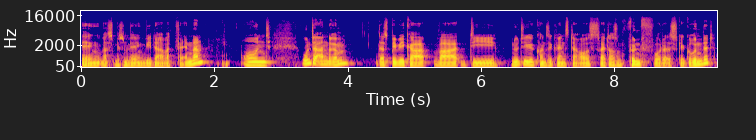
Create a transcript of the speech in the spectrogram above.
was müssen wir irgendwie da was verändern. Und unter anderem das BBK war die nötige Konsequenz daraus. 2005 wurde es gegründet.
